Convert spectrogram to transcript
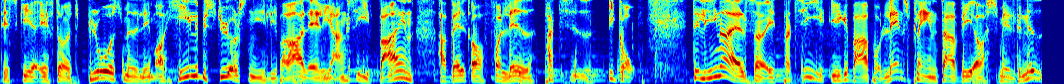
Det sker efter et byrådsmedlem og hele bestyrelsen i Liberal Alliance i Vejen har valgt at forlade partiet i går. Det ligner altså et parti, ikke bare på landsplan, der er ved at smelte ned.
